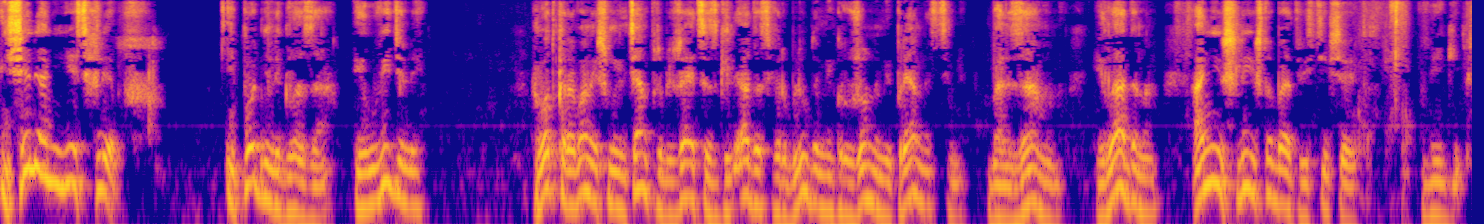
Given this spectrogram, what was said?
И сели они есть хлеб, и подняли глаза, и увидели. Вот караван ишмаильтян приближается с Гильада с верблюдами, груженными пряностями, бальзамом и ладаном. Они шли, чтобы отвезти все это в Египет.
